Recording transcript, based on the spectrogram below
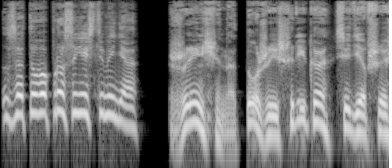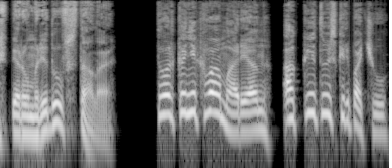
«Зато вопросы есть у меня». Женщина, тоже из Шрика, сидевшая в первом ряду, встала. «Только не к вам, Ариан, а к Иту и Скрипачу.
